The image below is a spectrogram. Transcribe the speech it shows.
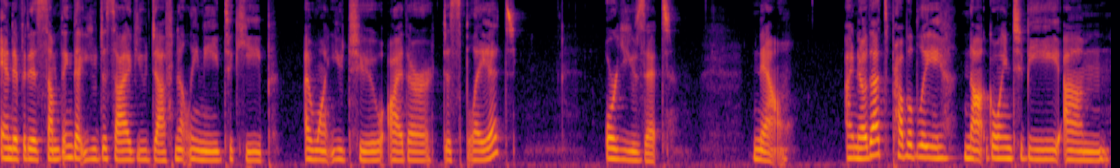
And if it is something that you decide you definitely need to keep, I want you to either display it or use it. Now, I know that's probably not going to be um,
